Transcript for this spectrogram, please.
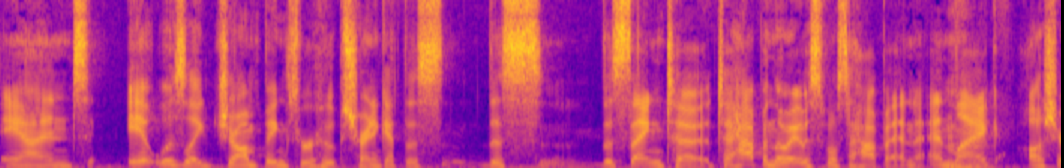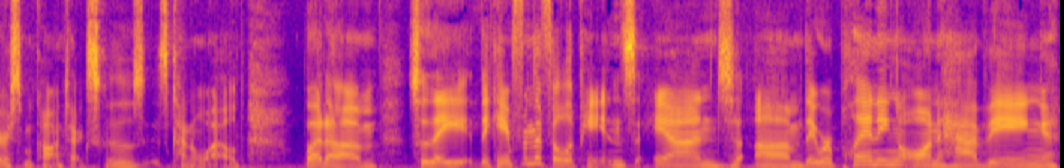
and it was like jumping through hoops trying to get this this this thing to to happen the way it was supposed to happen. And like I'll share some context because it's kind of wild. But um, so they they came from the Philippines and um, they were planning on having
